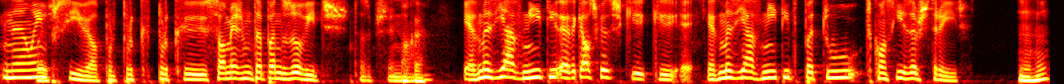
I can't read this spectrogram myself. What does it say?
Não, é Pois. impossível, por- porque, porque só mesmo tapando os ouvidos. Estás a perceber? Não. Ok. É demasiado nítido, é daquelas coisas que, que é- é demasiado nítido para tu te conseguires abstrair. Uhum.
